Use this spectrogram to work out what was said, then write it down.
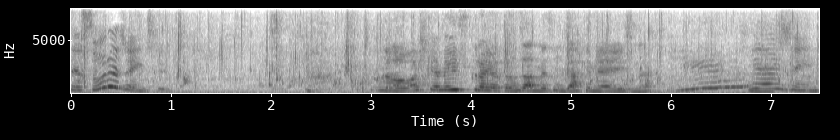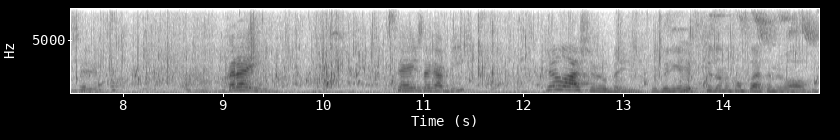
censura, gente? Não, acho que é meio estranho eu transar no mesmo lugar que minha ex, né? E aí, gente? Peraí. Você é ex da Gabi? Relaxa, meu bem. Figurinha repetida não completa meu álbum.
